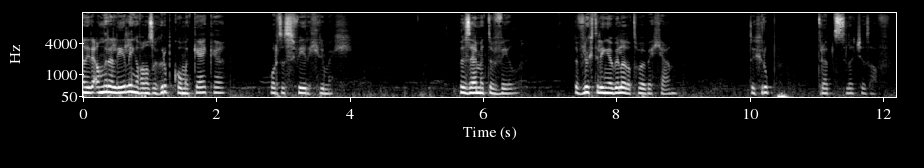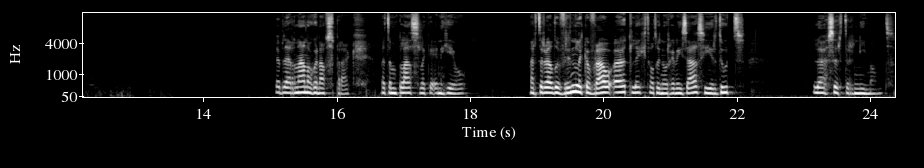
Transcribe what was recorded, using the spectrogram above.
Wanneer de andere leerlingen van onze groep komen kijken, wordt de sfeer grimmig. We zijn met te veel. De vluchtelingen willen dat we weggaan. De groep druipt stilletjes af. We hebben daarna nog een afspraak met een plaatselijke NGO. Maar terwijl de vriendelijke vrouw uitlegt wat hun organisatie hier doet, luistert er niemand.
